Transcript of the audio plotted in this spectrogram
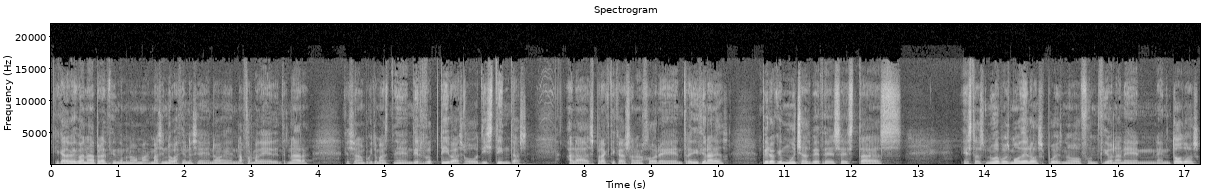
que cada vez van apareciendo ¿no? más innovaciones en, en la forma de, entrenar, que sean un poquito más eh, disruptivas o distintas a las prácticas a lo mejor en tradicionales, pero que muchas veces estas, estos nuevos modelos pues no funcionan en, todos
